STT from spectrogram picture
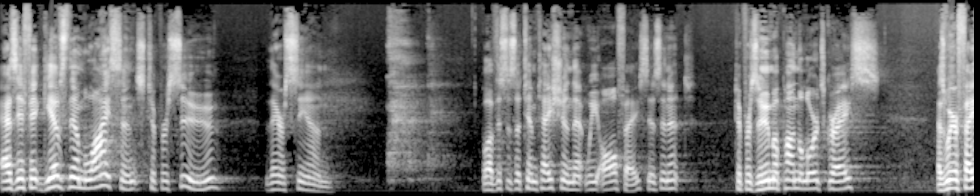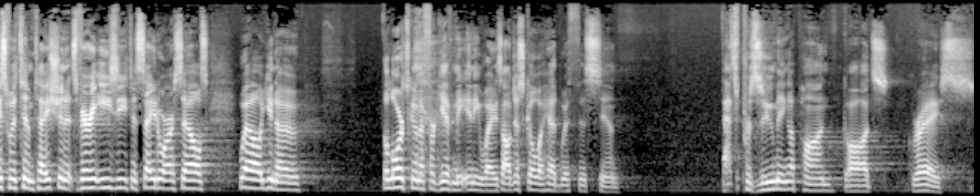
as if it gives them license to pursue their sin. Beloved, this is a temptation that we all face, isn't it? To presume upon the Lord's grace. As we are faced with temptation, it's very easy to say to ourselves, well, you know, the Lord's going to forgive me anyways. I'll just go ahead with this sin. That's presuming upon God's grace.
